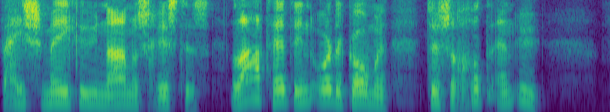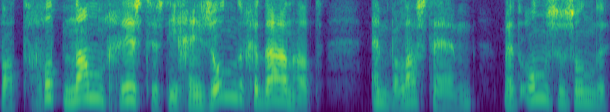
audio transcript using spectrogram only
Wij smeken u namens Christus. Laat het in orde komen tussen God en u. Wat God nam Christus, die geen zonde gedaan had, en belastte hem met onze zonde.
